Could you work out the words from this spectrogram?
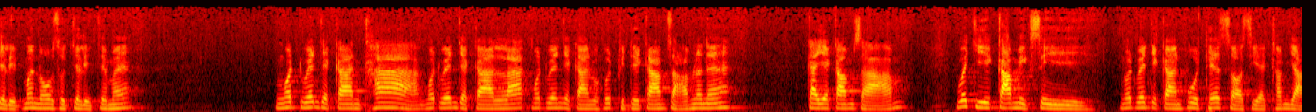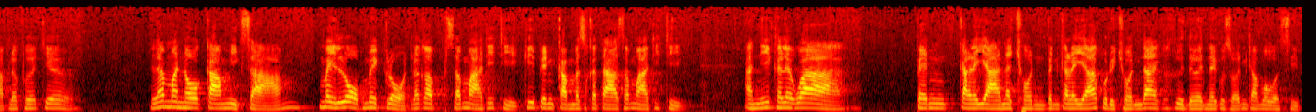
จริตมโนสุจริตใช่ไหมงดเว้นจากการฆ่า งดเว้นจากการลัก งดเว้นจากการประพฤติผิดในกรรมสามแล้วนะ กายกรรมสามวจีกรรมอีกสี่ งดเว้นจากการพูดเท็จส่อเสียดคำหยาบและเพ้อเจ้อและมโนกรรมอีกสามไม่โลภไม่โกรธแล้วก็สมาธิฐิที่เป็นกรรมสกตาสมาธิฐิอันนี้เขาเรียกว่าเป็นกัลยาณชน เป็นกัลยาปุถุชนได้ก็คือเดินในกุศลกรรมบทสิบ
